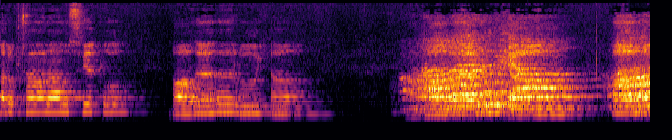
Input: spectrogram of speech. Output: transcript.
a dopřál nám světlo. Aleluja. Aleluja. Aleluja.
